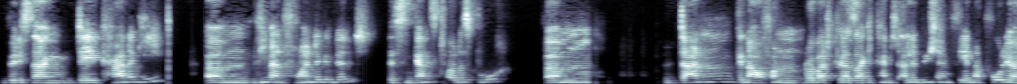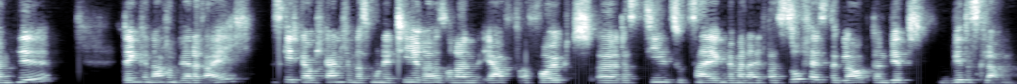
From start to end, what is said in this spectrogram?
würde ich sagen, Dale Carnegie, ähm, Wie man Freunde gewinnt, ist ein ganz tolles Buch. Ähm, dann, genau, von Robert Kiyosaki kann ich alle Bücher empfehlen. Napoleon Hill, Denke nach und werde reich. Es geht, glaube ich, gar nicht um das Monetäre, sondern er verfolgt äh, das Ziel zu zeigen, wenn man an etwas so feste glaubt, dann wird, wird es klappen.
